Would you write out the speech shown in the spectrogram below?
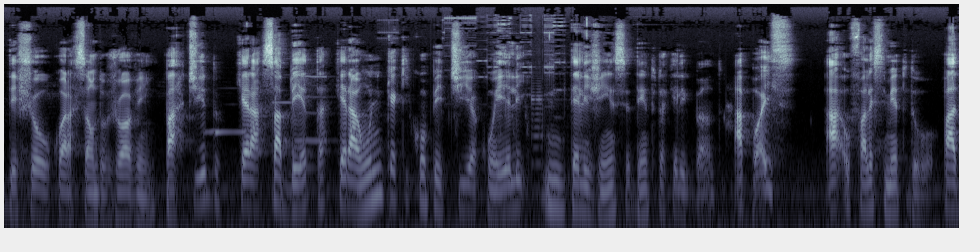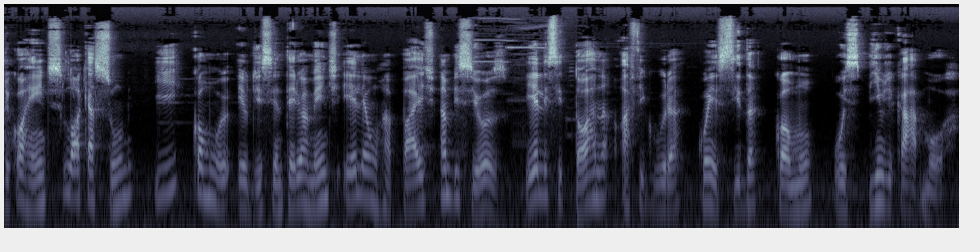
deixou o coração do jovem partido, que era a Sabeta, que era a única que competia com ele em inteligência dentro daquele bando. Após o falecimento do padre Correntes, Loki assume e, como eu disse anteriormente, ele é um rapaz ambicioso. Ele se torna a figura conhecida como o espinho de Carmor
